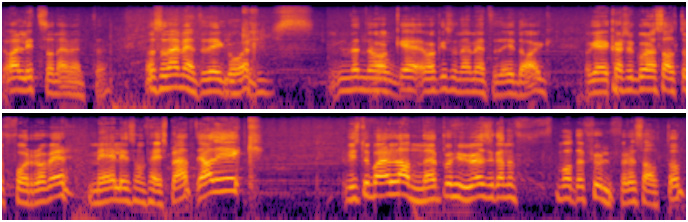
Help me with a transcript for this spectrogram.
Det var litt sånn jeg mente det. Det var sånn jeg mente det i går. Men det var, Wow. ikke, det var ikke sånn jeg mente det i dag. Ok, Kanskje går han salto forover med litt sånn faceplant. Ja, det gikk! Hvis du bare lander på huet, så kan du f- på en måte fullføre saltoen.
